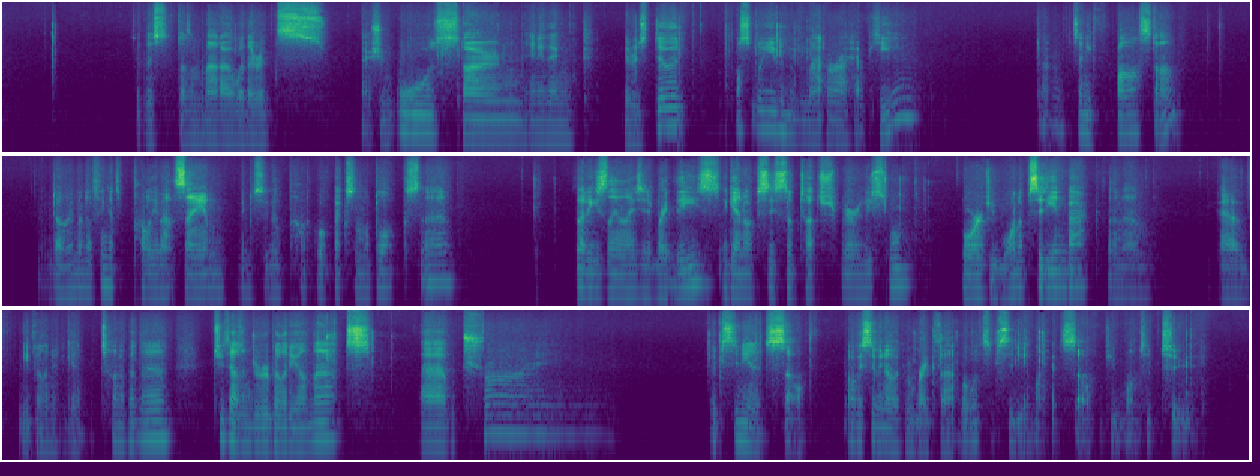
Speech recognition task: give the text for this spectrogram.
So this doesn't matter whether it's, I assume, ores, stone, anything. You just do it. Possibly even the matter I have here. Don't know if it's any faster. Diamond, I think it's probably about the same. You can see the particle effects on the blocks there. That easily allows you to break these. Again, obviously Silk Touch, very useful. Or if you want Obsidian back, then um, you have the ability to get a ton of it there. 2000 durability on that. Uh, we'll try... Obsidian itself. Obviously we know we can break that, but what's Obsidian like itself if you wanted to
